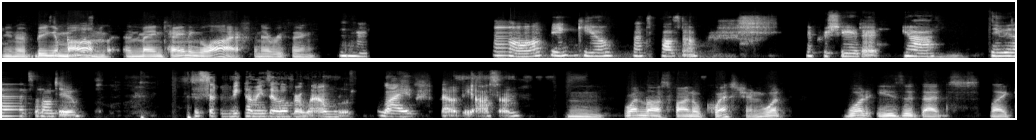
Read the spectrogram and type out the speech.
you know, being a mom and maintaining life and everything. Mm-hmm. Oh, thank you. That's awesome. I appreciate it. Yeah, mm-hmm. maybe that's what I'll do. Instead of becoming so overwhelmed with life, that would be awesome. Mm. One last final question: what What is it that's like?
